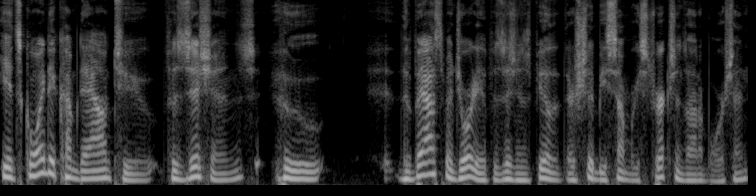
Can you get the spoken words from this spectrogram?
it's going to come down to physicians who, the vast majority of physicians feel that there should be some restrictions on abortion.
